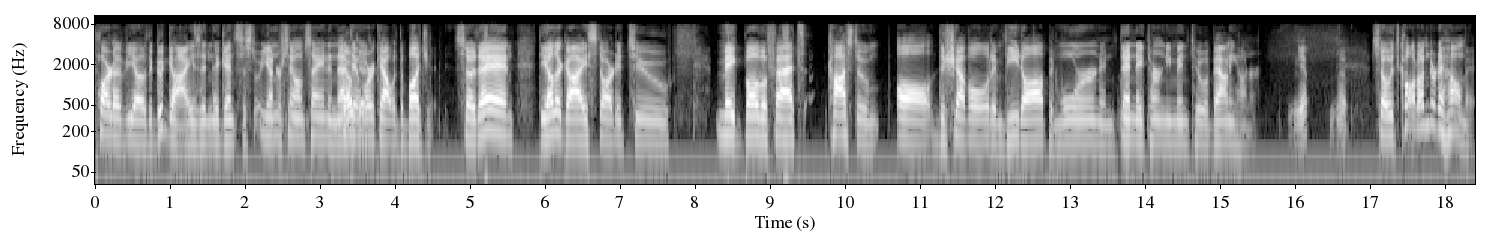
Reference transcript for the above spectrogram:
part of you know the good guys and against the story. You understand what I'm saying? And that Okay. didn't work out with the budget. So then the other guy started to make Boba Fett's costume all disheveled and beat up and worn, and then they turned him into a bounty hunter. Yep. Yep. So it's called Under the Helmet,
